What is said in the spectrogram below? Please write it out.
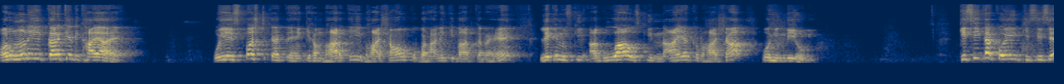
और उन्होंने ये करके दिखाया है। वो ये स्पष्ट कहते हैं कि हम भारतीय भाषाओं को बढ़ाने की बात कर रहे हैं, लेकिन उसकी अगुआ, उसकी नायक भाषा वो हिंदी होगी। किसी का कोई, किसी से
